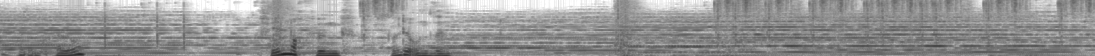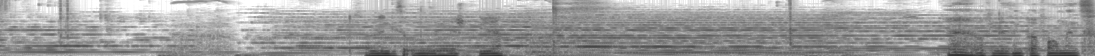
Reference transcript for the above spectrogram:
Hallo? Fehlen noch fünf. Was soll der Unsinn? Was soll denn dieser Unsinn hier wieder? Ja, auf Wiedersehen Performance.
